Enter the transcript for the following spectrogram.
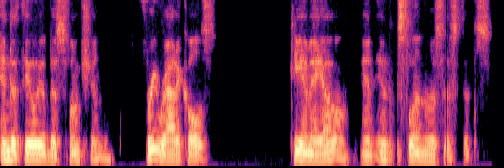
endothelial dysfunction, free radicals, TMAO, and insulin resistance.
